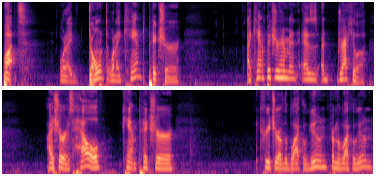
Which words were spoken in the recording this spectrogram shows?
But what I don't, what I can't picture, I can't picture him as a Dracula. I sure as hell can't picture creature of the Black Lagoon from the Black Lagoon.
